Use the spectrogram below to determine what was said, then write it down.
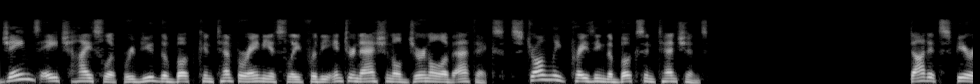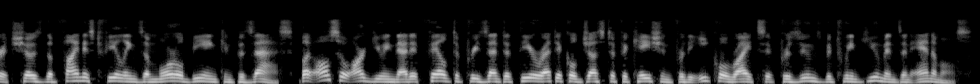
James H. Hyslop reviewed the book contemporaneously for the International Journal of Ethics, strongly praising the book's intentions, its spirit shows the finest feelings a moral being can possess, but also arguing that it failed to present a theoretical justification for the equal rights it presumes between humans and animals.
